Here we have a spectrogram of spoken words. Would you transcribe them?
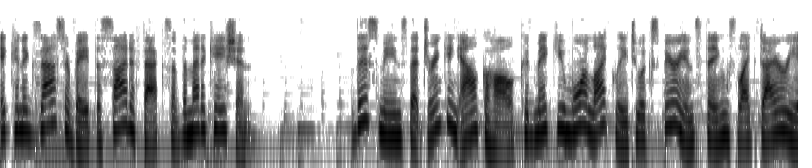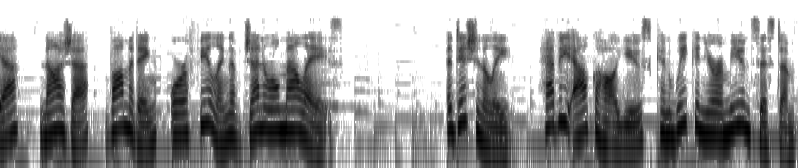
it can exacerbate the side effects of the medication. This means that drinking alcohol could make you more likely to experience things like diarrhea, nausea, vomiting, or a feeling of general malaise. Additionally, heavy alcohol use can weaken your immune system,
